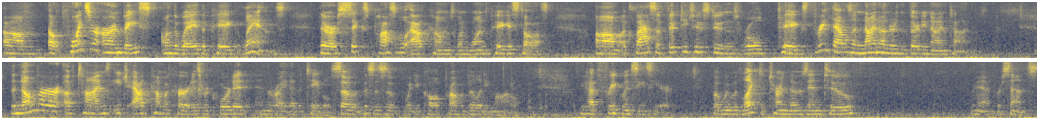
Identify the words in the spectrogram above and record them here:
um, oh, points are earned based on the way the pig lands. There are six possible outcomes when one pig is tossed. Um, a class of 52 students rolled pigs 3,939 times. The number of times each outcome occurred is recorded in the right at a table. So this is a, what you call a probability model. You have frequencies here, but we would like to turn those into yeah, percents,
